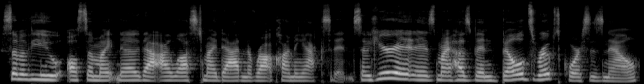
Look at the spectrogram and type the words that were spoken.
Some of you also might know that I lost my dad in a rock climbing accident. So here it is my husband builds ropes courses now.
